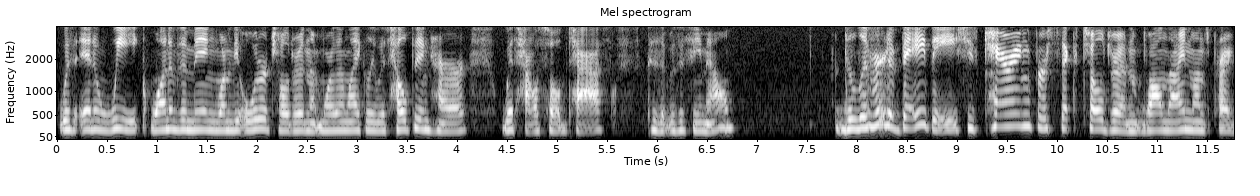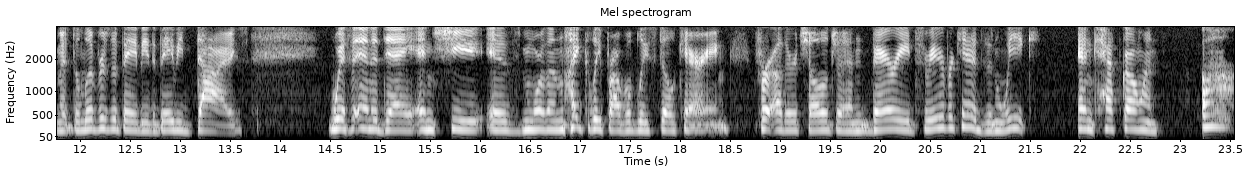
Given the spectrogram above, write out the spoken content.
within a week, one of them being one of the older children that more than likely was helping her with household tasks because it was a female. Delivered a baby. She's caring for sick children while nine months pregnant, delivers a baby. The baby dies within a day, and she is more than likely probably still caring for other children. Buried three of her kids in a week and kept going. Oh.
